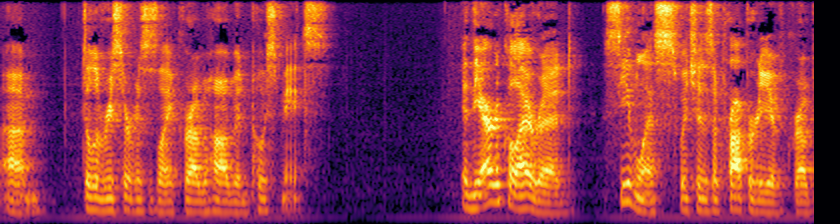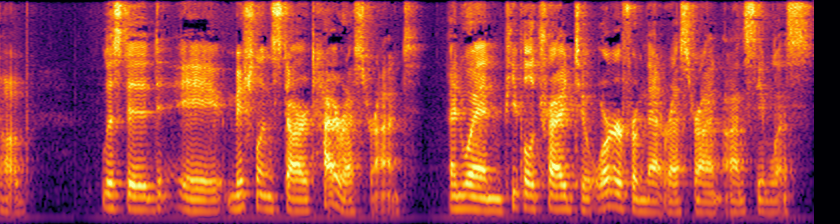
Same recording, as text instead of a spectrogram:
um, delivery services like Grubhub and Postmates. In the article I read, Seamless, which is a property of Grubhub, listed a Michelin star Thai restaurant. And when people tried to order from that restaurant on Seamless,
